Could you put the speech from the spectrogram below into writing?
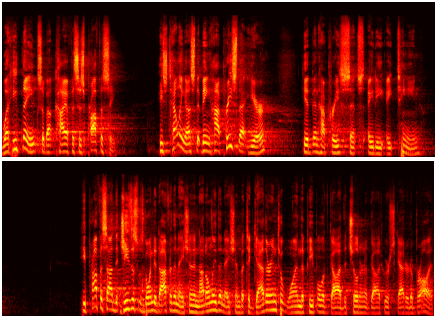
what he thinks about Caiaphas' prophecy. He's telling us that being high priest that year, he had been high priest since AD 18. He prophesied that Jesus was going to die for the nation, and not only the nation, but to gather into one the people of God, the children of God who are scattered abroad.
